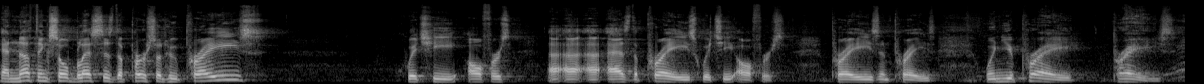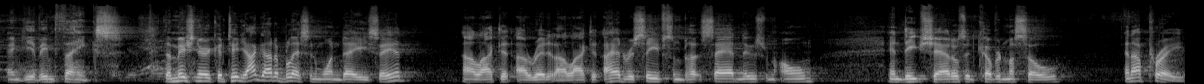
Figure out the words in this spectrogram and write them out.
And nothing so blesses the person who prays, which he offers, uh, uh, uh, as the praise which he offers. Praise and praise. When you pray, praise and give him thanks. The missionary continued, I got a blessing one day, he said. I liked it. I read it. I liked it. I had received some sad news from home, and deep shadows had covered my soul. And I prayed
